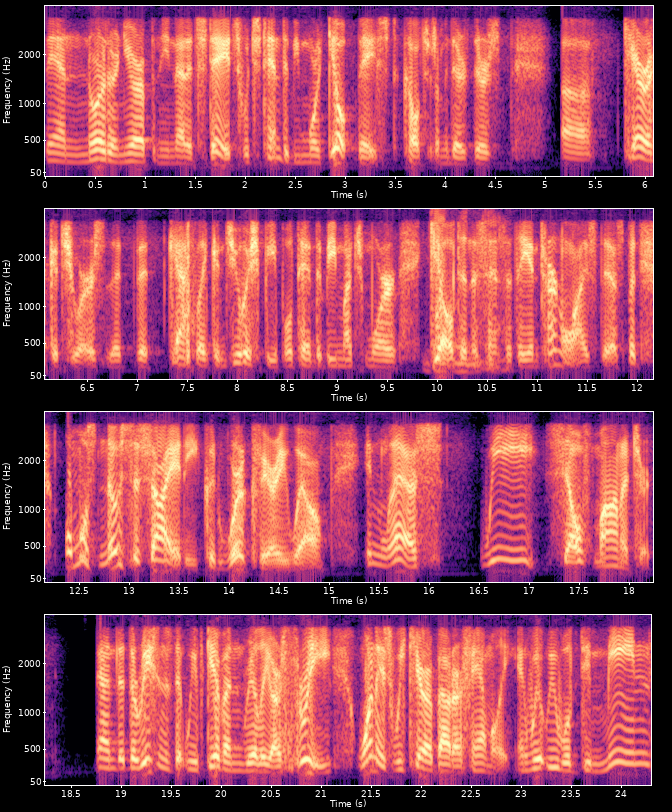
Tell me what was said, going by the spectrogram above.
than Northern Europe and the United States, which tend to be more guilt based cultures. I mean, there, there's uh, caricatures that, that Catholic and Jewish people tend to be much more guilt in the sense that they internalize this. But almost no society could work very well unless we self monitored. And the reasons that we've given really are three. One is we care about our family, and we, we will demean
